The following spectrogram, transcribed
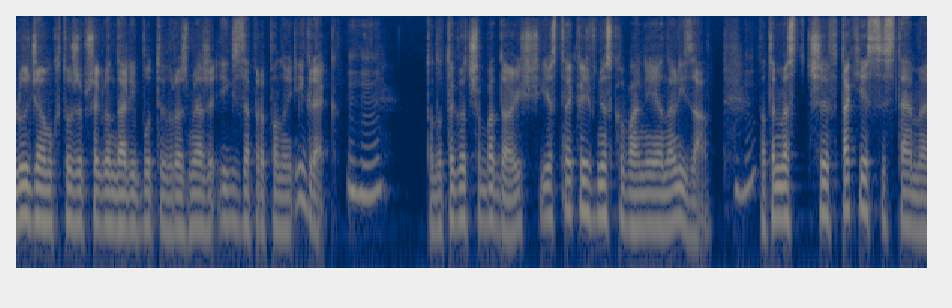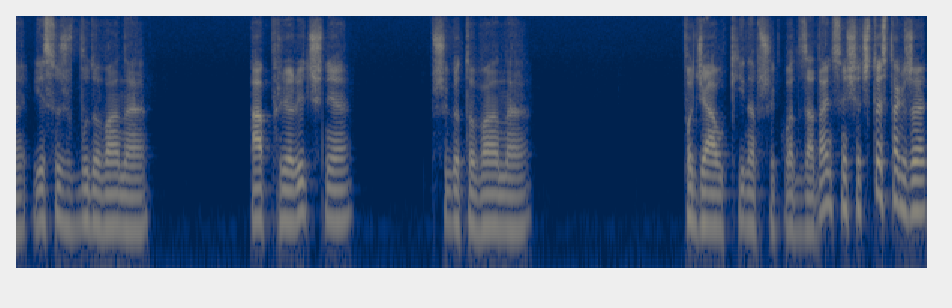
ludziom, którzy przeglądali buty w rozmiarze X, zaproponuj Y. Mhm. To do tego trzeba dojść. Jest to jakieś wnioskowanie i analiza. Natomiast czy w takie systemy jest już wbudowane a priorycznie przygotowane podziałki na przykład zadań? W sensie, czy to jest tak, że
